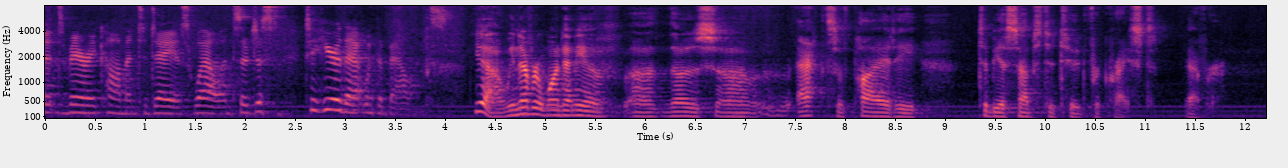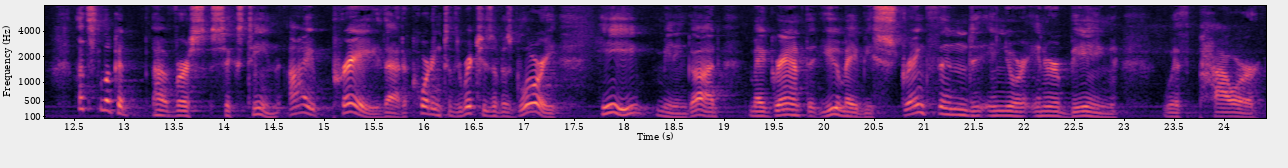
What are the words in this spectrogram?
it's very common today as well. And so just to hear that with a balance. Yeah, we never want any of uh, those uh, acts of piety to be a substitute for Christ ever. Let's look at uh, verse 16. I pray that according to the riches of his glory, he, meaning God, may grant that you may be strengthened in your inner being with power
